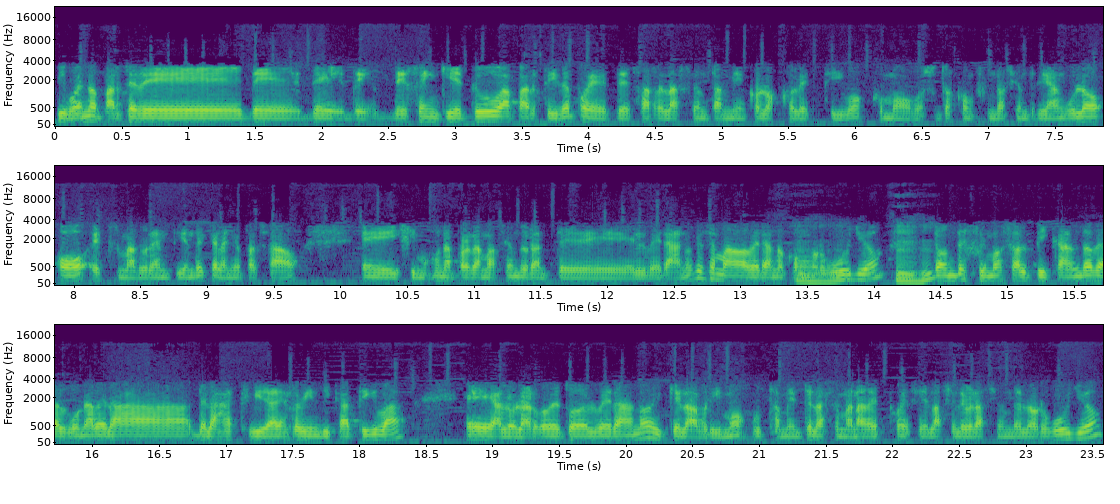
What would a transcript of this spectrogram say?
y bueno, parte de, de, esa inquietud ha partido pues de esa relación también con los colectivos como vosotros con Fundación Triángulo o Extremadura Entiende que el año pasado eh, hicimos una programación durante el verano que se llamaba Verano con Orgullo, donde fuimos salpicando de alguna de, de las actividades reivindicativas eh, a lo largo de todo el verano y que la abrimos justamente la semana después de la celebración del orgullo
